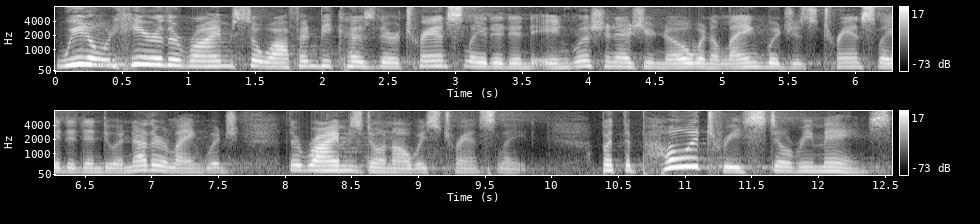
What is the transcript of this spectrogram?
We don't hear the rhymes so often because they're translated into English, and as you know, when a language is translated into another language, the rhymes don't always translate. But the poetry still remains.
